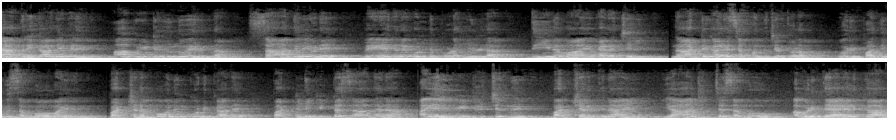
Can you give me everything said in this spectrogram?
രാത്രി കാലങ്ങളിൽ ആ വീട്ടിൽ നിന്ന് വരുന്ന സാധനയുടെ വേദന കൊണ്ട് പുളഞ്ഞുള്ള ദീനമായ കരച്ചിൽ നാട്ടുകാരെ സംബന്ധിച്ചിടത്തോളം ഒരു പതിവ് സംഭവമായിരുന്നു. ഭക്ഷണം പോലും കൊടുക്കാതെ പട്ടിണി കിട്ട സാധന അയൽ വീട്ടിൽ ചെന്ന് ഭക്ഷണത്തിനായി യാചിച്ച സംഭവം അവിടുത്തെ അയൽക്കാർ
